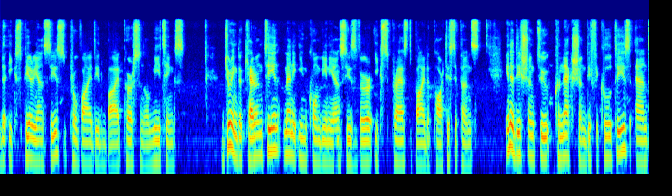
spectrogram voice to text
the experiences provided by personal meetings. During the quarantine, many inconveniences were expressed by the participants. In addition to connection difficulties and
